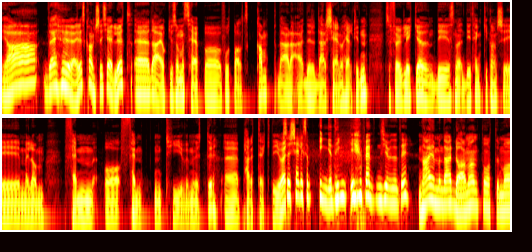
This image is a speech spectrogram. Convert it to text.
Ja, det høres kanskje kjedelig ut. Eh, det er jo ikke som å se på fotballkamp der det, er, der, der skjer noe hele tiden. Selvfølgelig ikke. De, de tenker kanskje i mellom 5 og 15-20 minutter eh, per trekk de gjør. Så det skjer liksom ingenting i 15-20 minutter. Nei, men det er da man på en måte må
